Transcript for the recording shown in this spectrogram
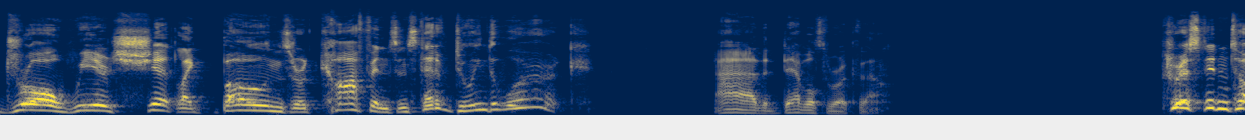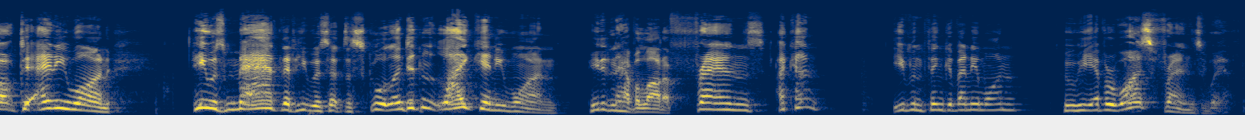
draw weird shit like bones or coffins instead of doing the work. Ah, the devil's work, though. Chris didn't talk to anyone. He was mad that he was at the school and didn't like anyone. He didn't have a lot of friends. I can't even think of anyone who he ever was friends with.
